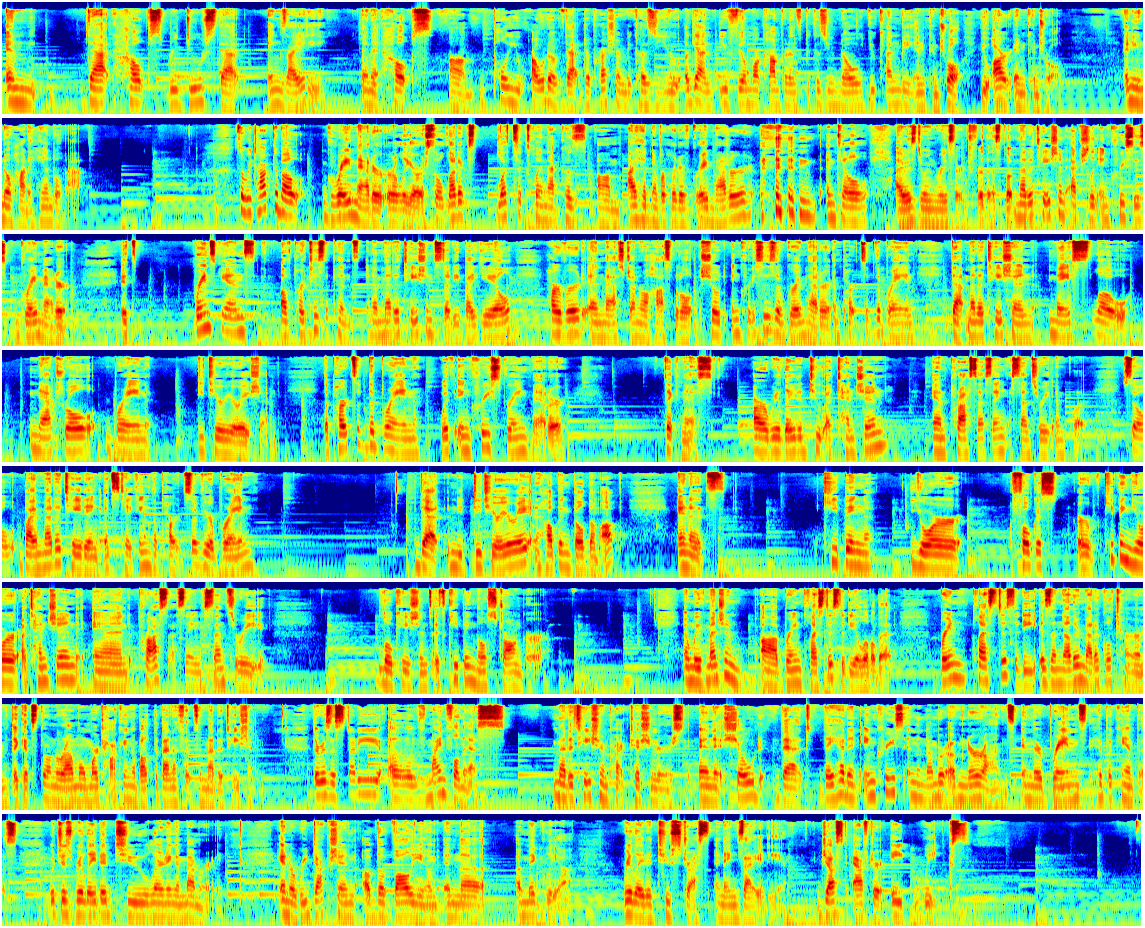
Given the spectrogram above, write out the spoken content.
And that helps reduce that anxiety and it helps um, pull you out of that depression because you, again, you feel more confidence because you know you can be in control. You are in control and you know how to handle that. So, we talked about gray matter earlier. So, let ex- let's explain that because um, I had never heard of gray matter until I was doing research for this. But meditation actually increases gray matter. It's brain scans of participants in a meditation study by Yale, Harvard, and Mass General Hospital showed increases of gray matter in parts of the brain that meditation may slow natural brain deterioration. The parts of the brain with increased gray matter thickness are related to attention and processing sensory input. So, by meditating, it's taking the parts of your brain that deteriorate and helping build them up. And it's keeping your focus or keeping your attention and processing sensory locations, it's keeping those stronger. And we've mentioned uh, brain plasticity a little bit. Brain plasticity is another medical term that gets thrown around when we're talking about the benefits of meditation. There was a study of mindfulness meditation practitioners, and it showed that they had an increase in the number of neurons in their brain's hippocampus, which is related to learning and memory, and a reduction of the volume in the amygdala related to stress and anxiety just after eight weeks.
